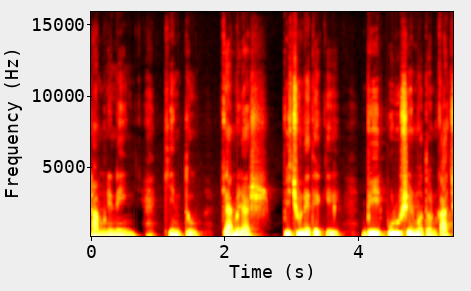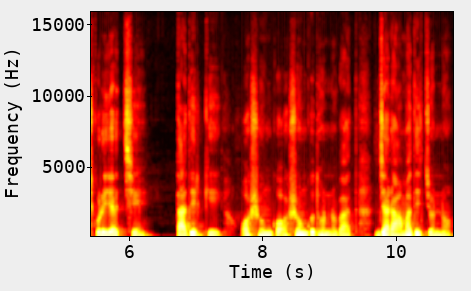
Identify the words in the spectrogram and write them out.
সামনে নেই, কিন্তু ক্যামেরার পিছনে থেকে বীর পুরুষের মতন কাজ করে যাচ্ছে। তাদেরকে অসংখ্য অসংখ্য ধন্যবাদ যারা আমাদের জন্য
